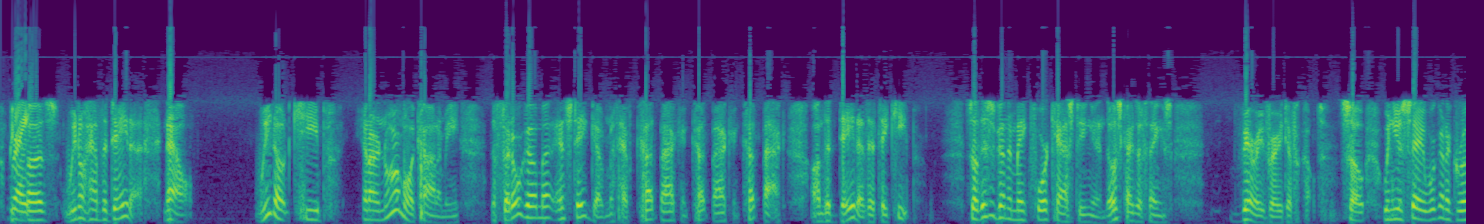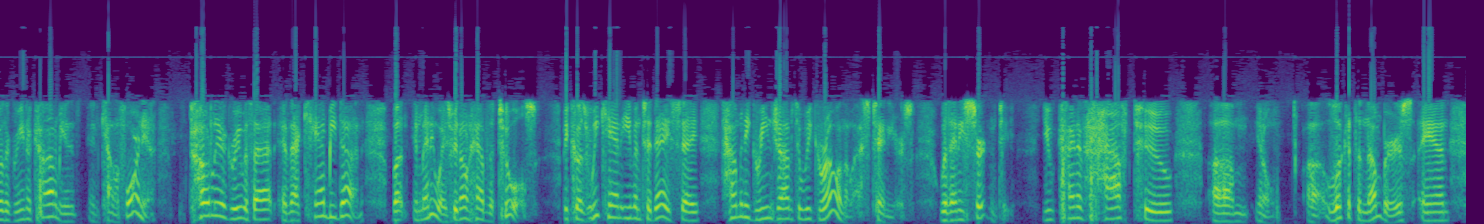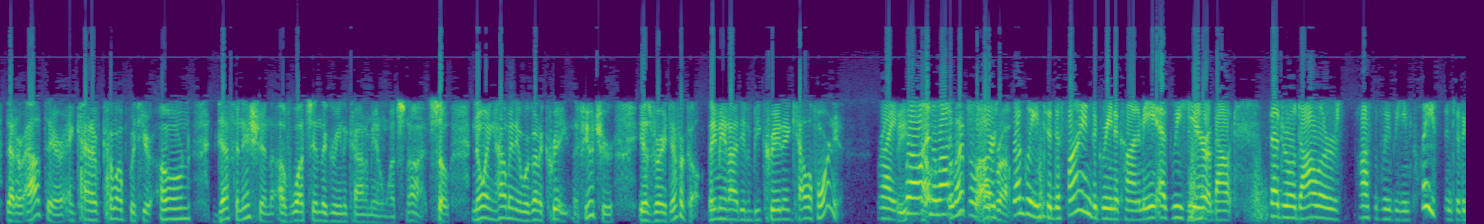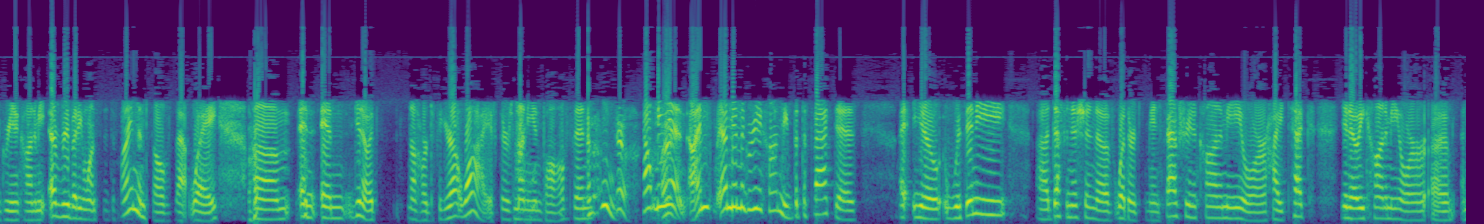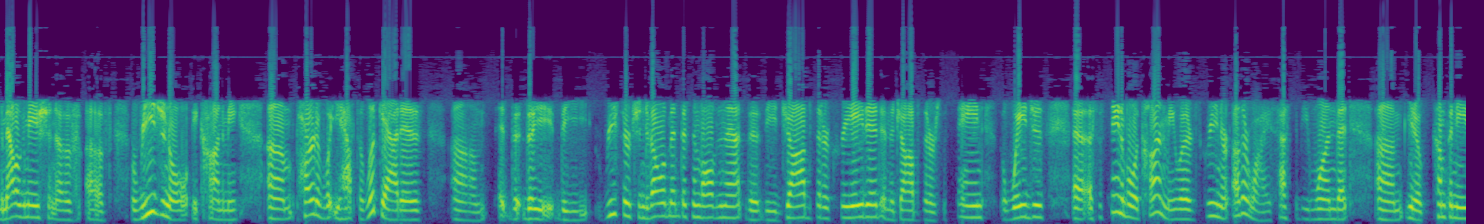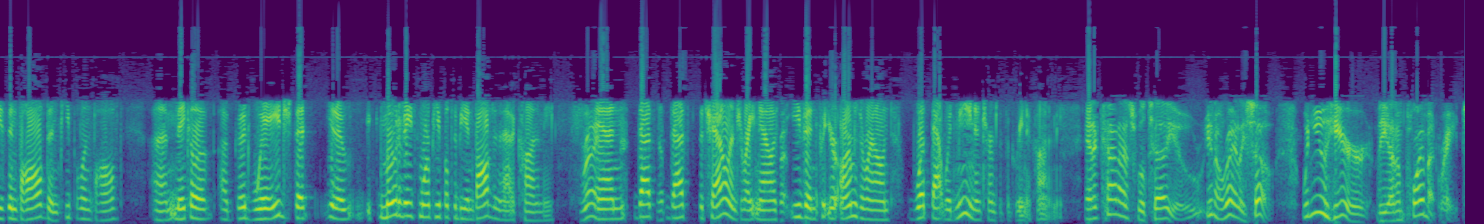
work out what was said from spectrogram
Because we don't have the data. Now, we don't keep in our normal economy. The federal government and state government have cut back and cut back and cut back on the data that they keep. So this is going to make forecasting and those kinds of things very, very difficult. So when you say we're going to grow the green economy in, in California, totally agree with that, and that can be done. But in many ways, we don't have the tools because we can't even today say how many green jobs did we grow in the last 10 years with any certainty. You kind of have to, um, you know, uh, look at the numbers and that are out there and kind of come up with your own definition of what's in the green economy and what's not. So knowing how many we're going to create in the future is very difficult. They may not even be created in California Right. See? Well, So- and a lot so of people are problem. struggling to define the green economy as we hear about federal dollars possibly being placed into the green economy. Everybody wants to define themselves that way. Uh-huh. Um, and, and, you know, it's, it's not hard to figure out why. If there's money involved, then ooh, count me in. I'm, I'm in the green economy. But the fact is, I, you know, with any uh, definition of whether it's manufacturing economy or high tech, you know, economy or uh, an amalgamation of, of a regional economy, um, part of what you have to look at is um, the, the the research and development that's involved in that, the the jobs that are created and the jobs that are sustained, the wages. Uh, a sustainable economy, whether it's green or otherwise, has to be one that um, you know companies involved and people involved um, make a, a good wage that you know motivates more people to be involved in that economy. Right. And that's that's the challenge right now is to even put your arms around what that would mean in terms of a green economy. And economists will tell you, you know, rightly so, when you hear the unemployment rate,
